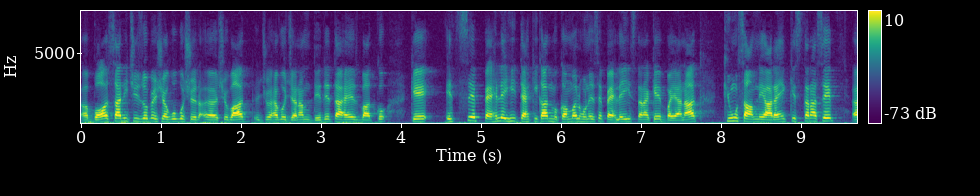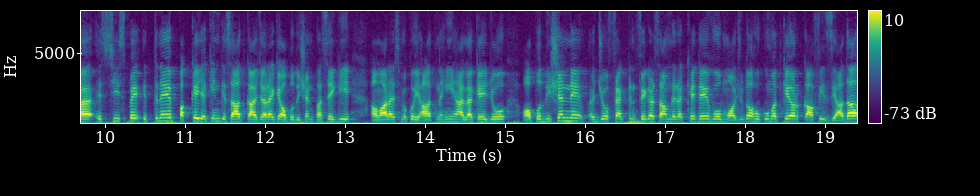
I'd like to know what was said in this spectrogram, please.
बहुत सारी चीज़ों पे शकों को शुबात जो है वो जन्म दे देता है इस बात को कि इससे पहले ही तहकीकात मुकम्मल होने से पहले ही इस तरह के बयान क्यों सामने आ रहे हैं? किस तरह से इस चीज़ पे इतने पक्के यकीन के साथ कहा जा रहा है कि अपोजिशन फंसेगी? हमारा इसमें कोई हाथ नहीं है। हालाँकि जो अपोजिशन ने, जो फैक्ट एंड फिगर सामने रखे थे, वो मौजूदा हुकूमत के और काफ़ी ज़्यादा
